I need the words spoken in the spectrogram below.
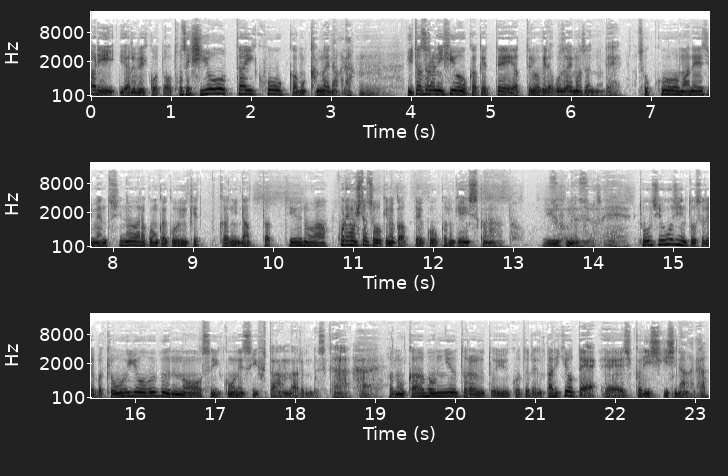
かりやるべきこと、当然費用対効果も考えながら、うんいたずらに費用をかけてやってるわけではございませんので、そこをマネージメントしながら今回こういう結果になったっていうのは、これも一つ大きな合併効果の現実かなと。いうふうに思いますね。投資法人とすれば、共用部分の水光熱費負担になるんですが、はい、あの、カーボンニュートラルということで、パリ協定、えー、しっかり意識しながら、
